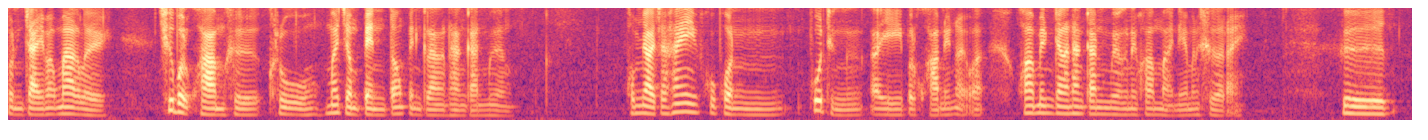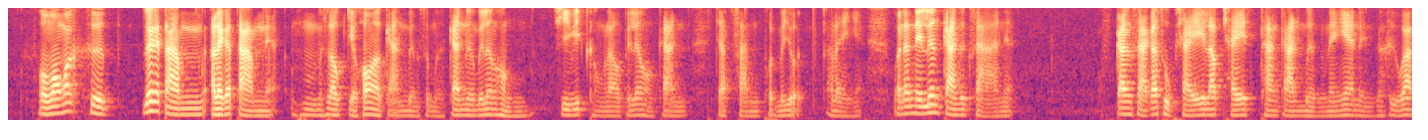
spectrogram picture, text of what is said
สนใจมาก ๆ เลย ชื่อบทความคือครูไม่จำเป็นต้องเป็นกลางทางการเมือง ผมอยากจะให้ครูพลพูดถึงไอ้บทความนี้หน่อยว่า ความเป็นกลางทางการเมืองในความหมายเนี้ยมันคืออะไร คือผมมองว่าคือ ด้วยก็ตามอะไรก็ตามเนี่ย เราเกี่ยวข้องกับการเมืองเสมอการเมืองเป็นเรื่องของชีวิตของเราเป็นเรื่องของการจัดสรรผลประโยชน์อะไรอย่างเงี้ยวันนั้นในเรื่องการศึกษาเนี่ยการศึกษาก็ถูกใช้รับใช้ทางการเมืองในแง่หนึ่งก็คือว่า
